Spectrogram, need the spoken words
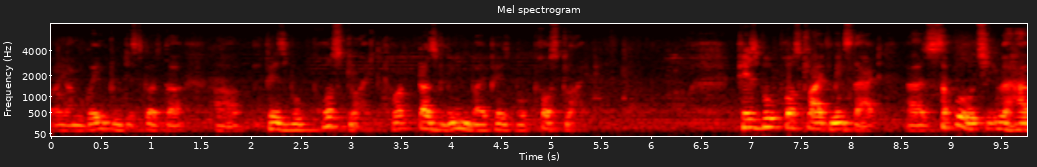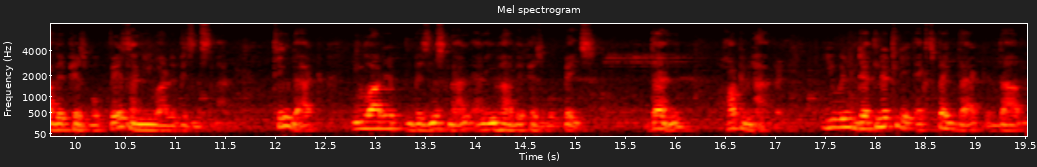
I am going to discuss the uh, Facebook post like. What does mean by Facebook post like? Facebook post like means that uh, suppose you have a Facebook page and you are a businessman. Think that you are a businessman and you have a Facebook page. Then what will happen? You will definitely expect that the,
